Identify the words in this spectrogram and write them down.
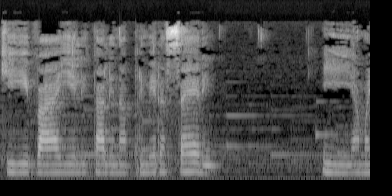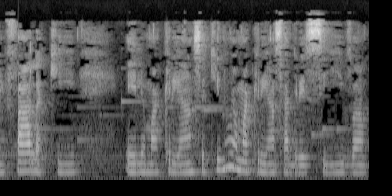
que vai, ele tá ali na primeira série e a mãe fala que ele é uma criança que não é uma criança agressiva,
